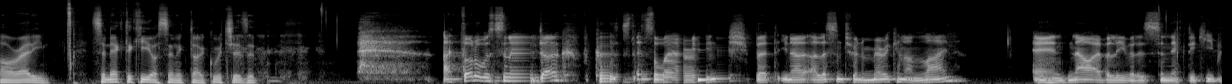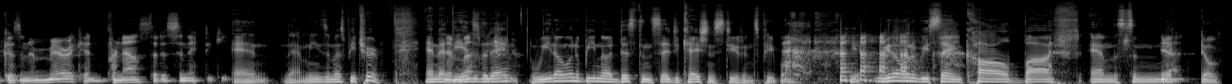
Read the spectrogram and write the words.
Alrighty. Synecdoche or synecdoche, which is it? I thought it was synecdoche because that's the way I read English, but you know, I listened to an American online and Mm-hmm. now I believe it is synecdoche because an American pronounced it as synecdoche. And that means it must be true. And at It the end of the day, we don't want to be no distance education students, people. We don't want to be saying Carl Bosch and the synecdoche.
